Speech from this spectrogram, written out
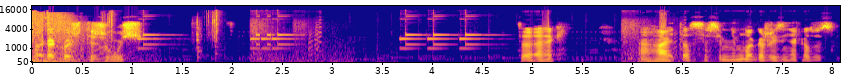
Да какой же ты живущий. Так. Ага, это совсем немного жизни, оказывается.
